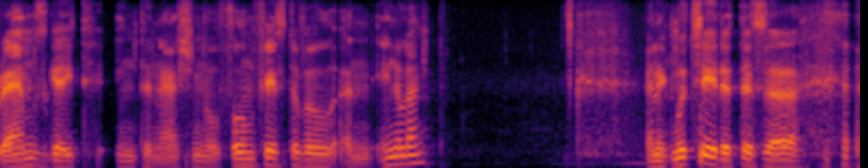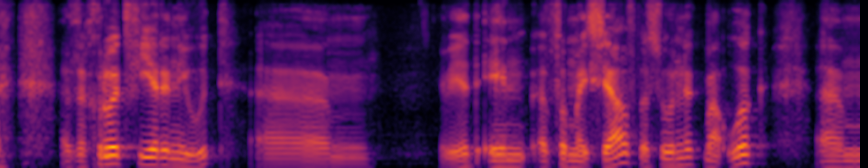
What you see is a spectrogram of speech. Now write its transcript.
Ramsgate International Film Festival in Engeland. En ek moet sê dit is 'n is 'n groot veer in die hoed. Ehm um, jy weet en uh, vir myself persoonlik, maar ook ehm um,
